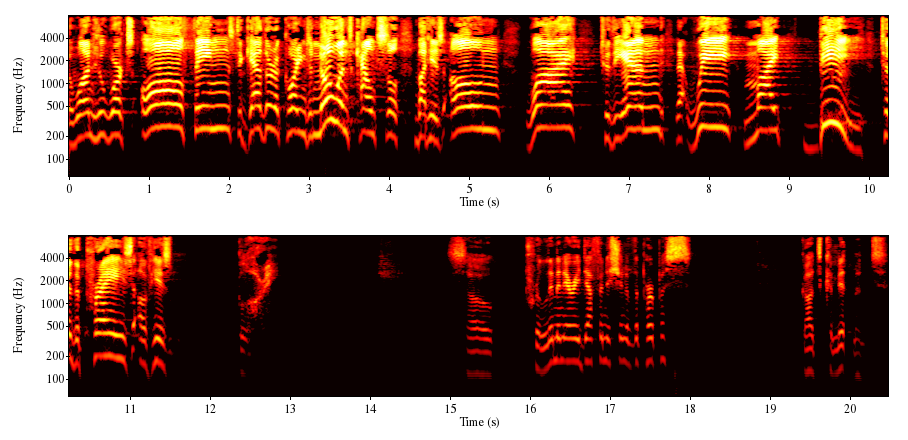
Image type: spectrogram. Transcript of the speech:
the one who works all things together according to no one's counsel but his own. Why? To the end that we might be to the praise of his glory. So, preliminary definition of the purpose God's commitment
